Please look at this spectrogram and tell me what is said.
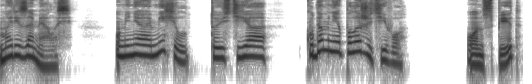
Мэри замялась. «У меня Михил, то есть я... Куда мне положить его?» «Он спит?»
